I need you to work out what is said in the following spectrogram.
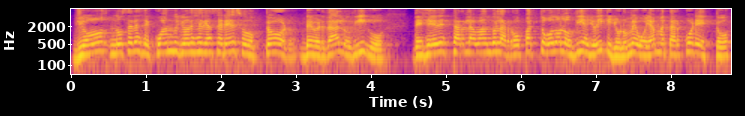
Yo no sé desde cuándo yo dejé de hacer eso, doctor. De verdad lo digo. Dejé de estar lavando la ropa todos los días. Yo dije, yo no me voy a matar por esto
